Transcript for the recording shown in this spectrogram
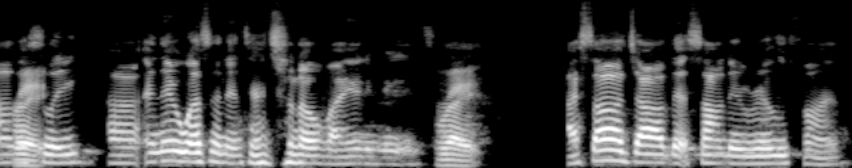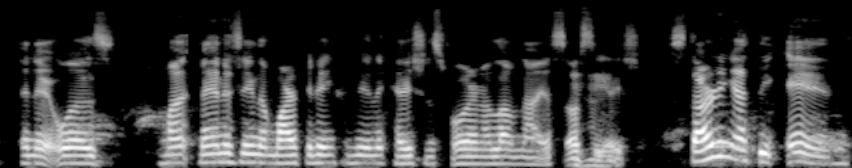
honestly, right. uh, and it wasn't intentional by any means. Right. I saw a job that sounded really fun, and it was managing the marketing communications for an alumni mm-hmm. association. Mm-hmm. Starting at the end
